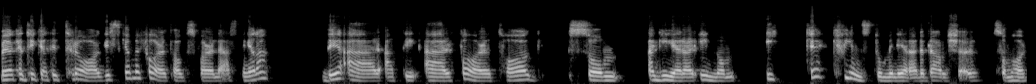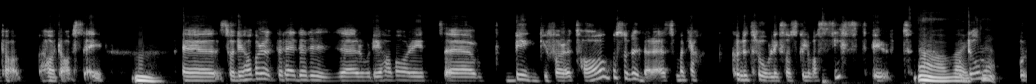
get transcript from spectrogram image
Men jag kan tycka att det tragiska med företagsföreläsningarna det är att det är företag som agerar inom icke kvinnsdominerade branscher som har hört av, hört av sig. Mm. Eh, Så det har varit rederier och det har varit eh, byggföretag och så vidare som man kanske kunde tro liksom skulle vara sist ut. Ja, Och de, och,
